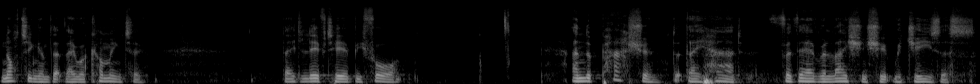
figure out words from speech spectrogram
Nottingham, that they were coming to. They'd lived here before. And the passion that they had for their relationship with Jesus,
